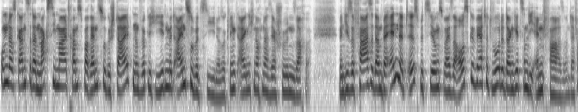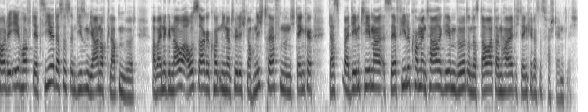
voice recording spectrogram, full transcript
um das Ganze dann maximal transparent zu gestalten und wirklich jeden mit einzubeziehen. Also klingt eigentlich noch einer sehr schönen Sache. Wenn diese Phase dann beendet ist, beziehungsweise ausgewertet wurde, dann geht es in die Endphase. Und der VDE hofft jetzt hier, dass es in diesem Jahr noch klappen wird. Aber eine genaue Aussage konnten die natürlich noch nicht treffen. Und ich denke, dass bei dem Thema es sehr viele Kommentare geben wird und das dauert dann halt. Ich denke, das ist verständlich.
